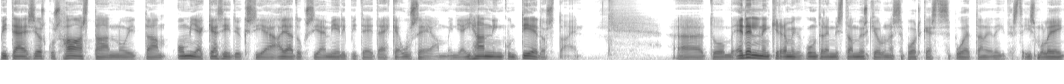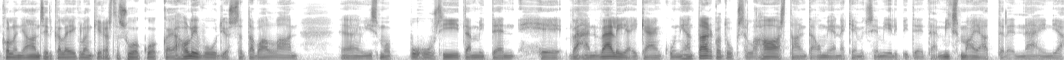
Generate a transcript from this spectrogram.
pitäisi joskus haastaa noita omia käsityksiä, ajatuksia ja mielipiteitä ehkä useammin ja ihan niin kuin tiedostaen. Ää, tuo edellinen kirja, mikä kuuntelin, mistä on myöskin ollut näissä podcastissa puhetta, eli tästä Ismo Leikolan ja Ansilka Leikolan kirjasta Suokuokka ja Hollywood, jossa tavallaan – Ismo puhuu siitä, miten he vähän väliä ikään kuin ihan tarkoituksella haastaa niitä omia näkemyksiä ja mielipiteitä, miksi mä ajattelen näin. Ja,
